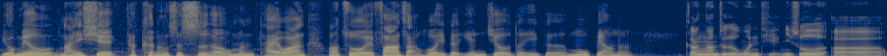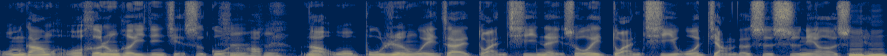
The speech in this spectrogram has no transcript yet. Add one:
有没有哪一些它可能是适合我们台湾啊作为发展或一个研究的一个目标呢？刚刚这个问题，你说呃，我们刚刚我核融合已经解释过了哈。那我不认为在短期内，所谓短期，我讲的是十年、二十年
